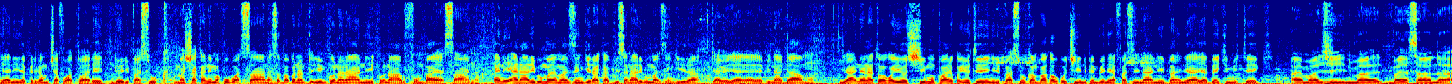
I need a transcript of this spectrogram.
yani inapeleka mchafu wa toilet ndio ilipasuka. Mashaka ni makubwa sana sababu na iko na nani iko na harufu mbaya sana. Yani anaharibu ma mazingira kabisa, anaharibu mazingira ya, ya, ya, ya binadamu. Yani anatoka kwa hiyo shimo pale kwa hiyo tu yenye ilipasuka mpaka huko chini pembeni ya fasi nani ya, ya benki Miteki. Haya maji ni mabaya sana.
